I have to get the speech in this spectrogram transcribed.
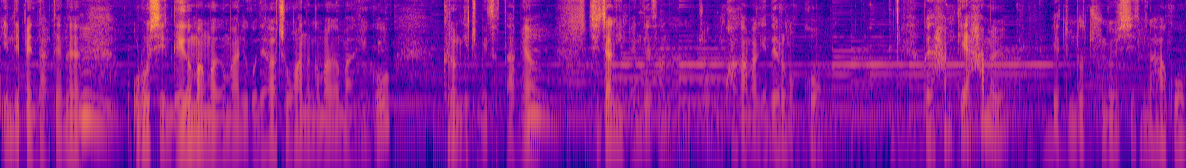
인디 밴드 할 때는 음, 오롯이 내 음악만 음악이고 내가 좋아하는 것만 음악이고 그런 게 좀 있었다면 음, 직장인 밴드에서는 조금 과감하게 내려놓고 그냥 함께 함을 예, 좀 더 중요시 생각하고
